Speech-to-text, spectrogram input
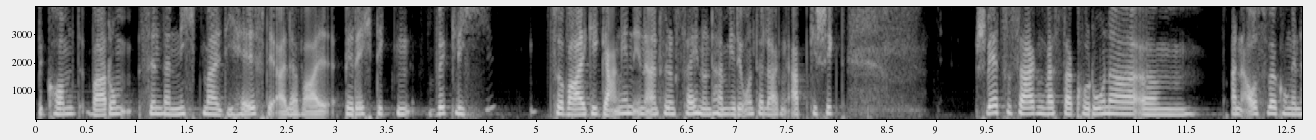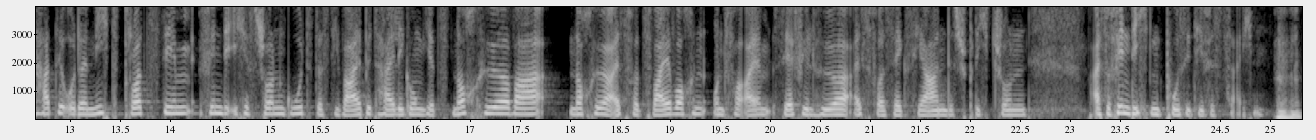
bekommt, warum sind dann nicht mal die Hälfte aller Wahlberechtigten wirklich zur Wahl gegangen, in Anführungszeichen, und haben ihre Unterlagen abgeschickt. Schwer zu sagen, was da Corona ähm, an Auswirkungen hatte oder nicht. Trotzdem finde ich es schon gut, dass die Wahlbeteiligung jetzt noch höher war, noch höher als vor zwei Wochen und vor allem sehr viel höher als vor sechs Jahren. Das spricht schon, also finde ich ein positives Zeichen. Mhm.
